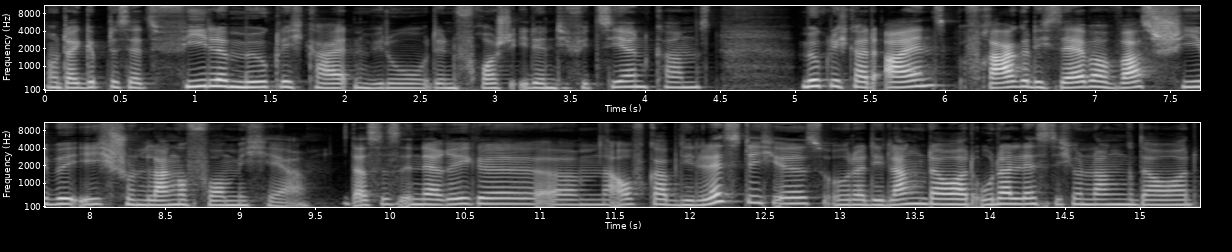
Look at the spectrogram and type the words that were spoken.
Und da gibt es jetzt viele Möglichkeiten, wie du den Frosch identifizieren kannst. Möglichkeit 1, frage dich selber, was schiebe ich schon lange vor mich her? Das ist in der Regel ähm, eine Aufgabe, die lästig ist oder die lang dauert oder lästig und lang dauert.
